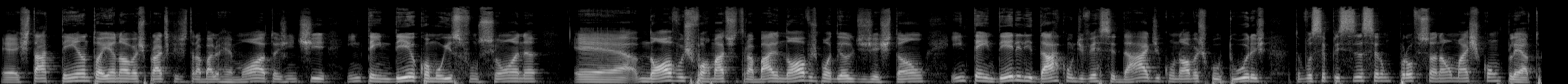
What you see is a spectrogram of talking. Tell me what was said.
é, estar atento aí a novas práticas de trabalho remoto, a gente entender como isso funciona, é, novos formatos de trabalho, novos modelos de gestão, entender e lidar com diversidade, com novas culturas. Então você precisa ser um profissional mais completo.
